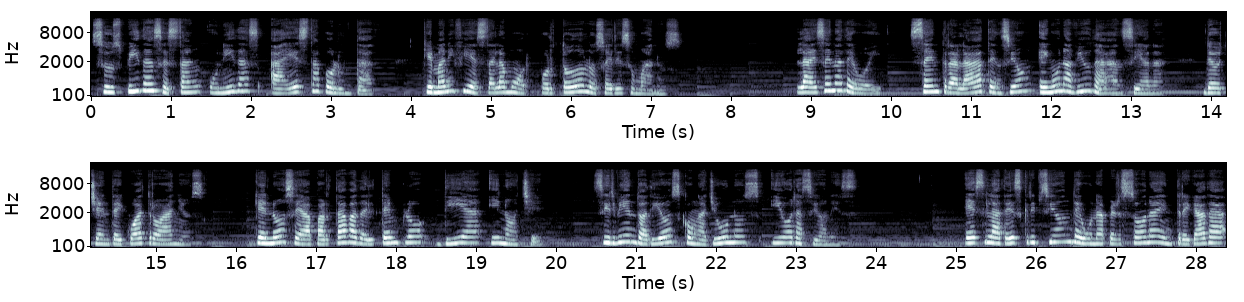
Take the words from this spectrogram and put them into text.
Sus vidas están unidas a esta voluntad, que manifiesta el amor por todos los seres humanos. La escena de hoy centra la atención en una viuda anciana, de 84 años, que no se apartaba del templo día y noche, sirviendo a Dios con ayunos y oraciones. Es la descripción de una persona entregada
